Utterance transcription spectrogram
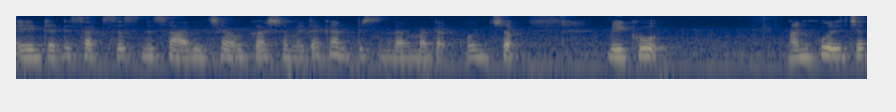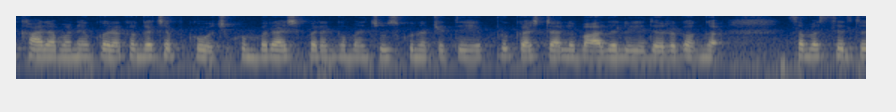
ఏంటంటే సక్సెస్ని సాధించే అవకాశం అయితే కనిపిస్తుంది అనమాట కొంచెం మీకు అనుకూలించే కాలం అని ఒక రకంగా చెప్పుకోవచ్చు. కుంభరాశి పరంగా మనం చూసుకున్నట్లయితే ఎప్పుడు కష్టాలు బాధలు ఏదో రకంగా సమస్యలతో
